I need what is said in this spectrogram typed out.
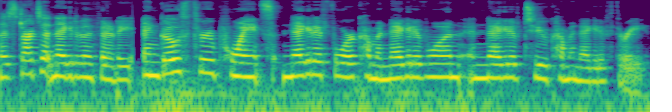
it starts at negative infinity and goes through points negative 4 comma negative 1 and negative 2 comma negative 3.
